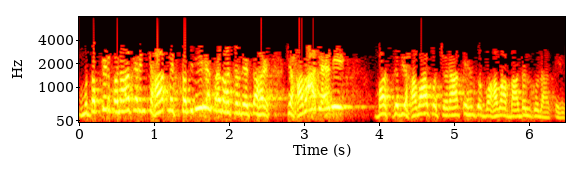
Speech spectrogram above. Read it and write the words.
مدبر بنا کر ان کے ہاتھ میں تبدیلیاں پیدا کر دیتا ہے کہ ہوا دے دی بس جب یہ ہوا کو چراتے ہیں تو وہ ہوا بادل کو لاتے ہیں۔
